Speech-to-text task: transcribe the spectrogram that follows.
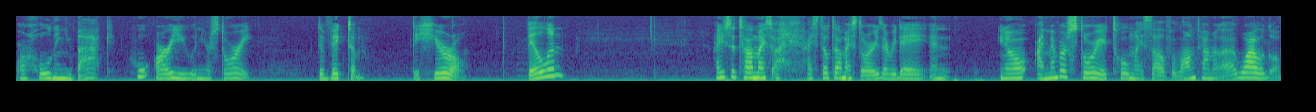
or holding you back. Who are you in your story? The victim, the hero, the villain, I used to tell my I still tell my stories every day and you know, I remember a story I told myself a long time ago, a while ago.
